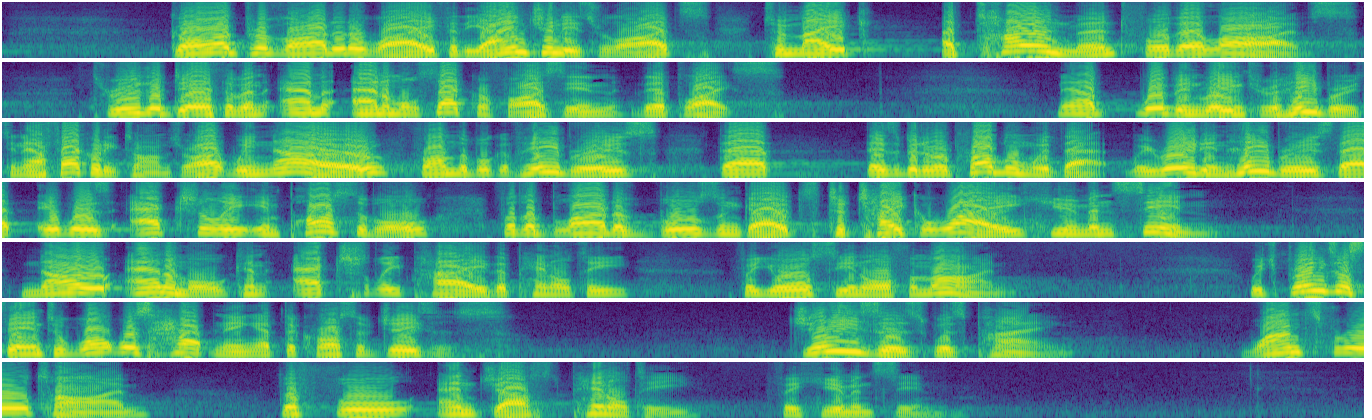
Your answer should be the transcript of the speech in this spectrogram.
God provided a way for the ancient Israelites to make atonement for their lives through the death of an animal sacrifice in their place. Now, we've been reading through Hebrews in our faculty times, right? We know from the book of Hebrews that there's a bit of a problem with that. We read in Hebrews that it was actually impossible for the blood of bulls and goats to take away human sin. No animal can actually pay the penalty for your sin or for mine. Which brings us then to what was happening at the cross of Jesus. Jesus was paying, once for all time, the full and just penalty for human sin.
